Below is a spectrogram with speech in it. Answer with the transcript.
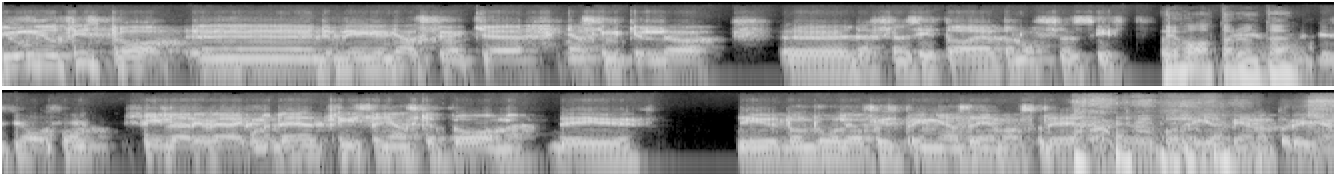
Jo, men jag trivs bra. Eh, det blir ju ganska mycket, ganska mycket löp eh, defensivt och även offensivt. Det hatar du inte? Är jag som kilar iväg, men det trivs jag ganska bra med. Det är ju, det är ju de dåliga får springa, säger man, så det är bara att lägga benen på ryggen.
